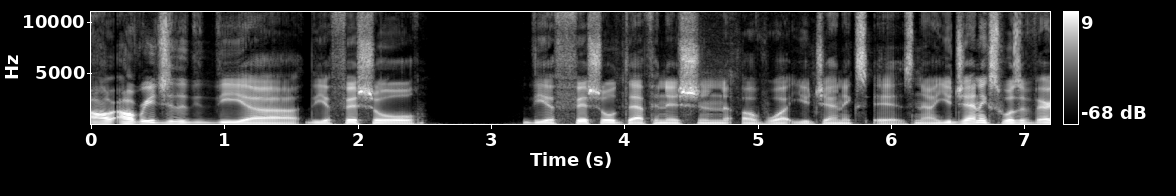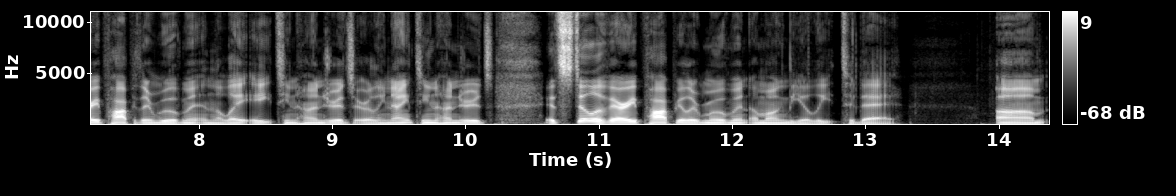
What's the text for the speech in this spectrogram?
I'll, I'll read you the the, uh, the official the official definition of what eugenics is. Now, eugenics was a very popular movement in the late 1800s, early 1900s. It's still a very popular movement among the elite today. Um,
